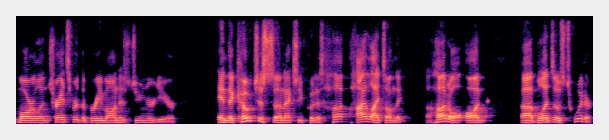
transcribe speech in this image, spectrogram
Marlin, transferred to Bremond his junior year, and the coach's son actually put his hu- highlights on the huddle on uh, Bledsoe's Twitter.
